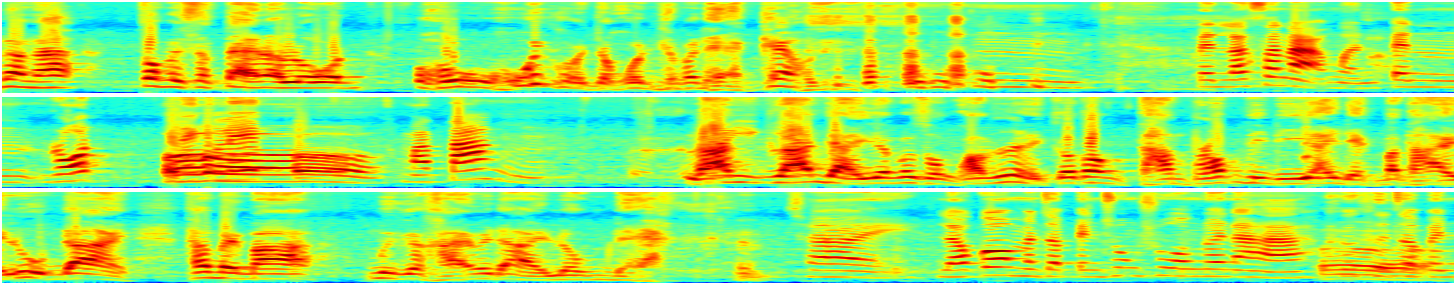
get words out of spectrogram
นั่นนะต้องไปสแตนอะโลน โอ้โหก่อนจะคนจะมาแดกแก้วหนึง อืมเป็นลักษณะเหมือนเป็นรถเล็กเออ ๆ มาตั้ง ร้านอะไรอย่างเงี้ยร้านใหญ่จะประสบความสำเร็จก็ต้องทำพร็อพดีๆ ให้เด็กมาถ่ายรูปได้ ถ้าไม่มามึงก็ขายไม่ได้ลมแดก ใช่ แล้วก็มันจะเป็นช่วงๆด้วยนะคะเออคือคือจะเป็น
